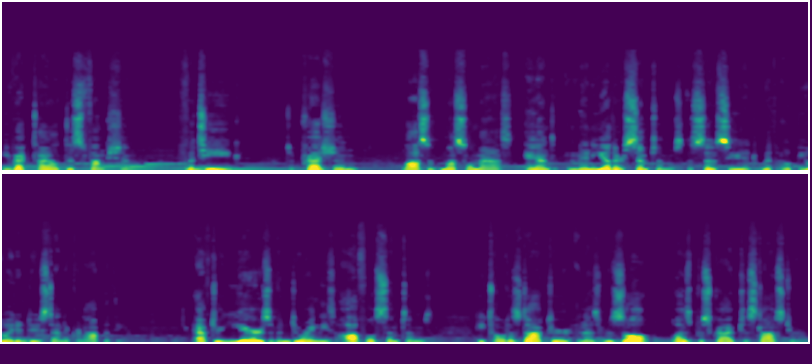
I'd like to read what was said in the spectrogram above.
erectile dysfunction, fatigue, depression, loss of muscle mass, and many other symptoms associated with opioid induced endocrinopathy. After years of enduring these awful symptoms, he told his doctor and as a result was prescribed testosterone.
